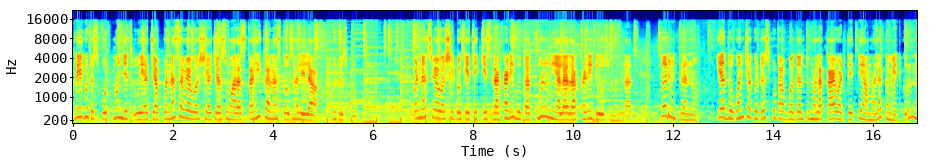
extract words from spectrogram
ग्रे घटस्फोट म्हणजेच वयाच्या पन्नासाव्या वर्षाच्या सुमारास काही कारणास्तव झालेला घटस्फोट. पन्नासव्या वर्षी डोक्याचे केस राखाडी होतात म्हणून याला राखाडी डोस म्हणतात. तर मित्रांनो या दोघांच्या घटस्फोटाबद्दल तुम्हाला काय वाटते ते आम्हाला कमेंट करून नक्की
